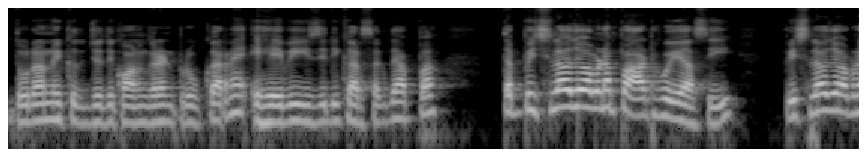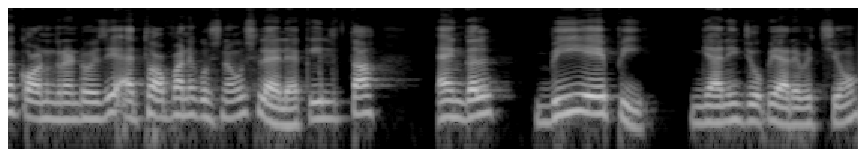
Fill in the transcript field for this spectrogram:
ਦੋਨਾਂ ਨੂੰ ਇੱਕ ਦੂਜੇ ਦੇ ਕੌਨਗਰੈਂਟ ਪ੍ਰੂਵ ਕਰਨਾ ਹੈ। ਇਹ ਵੀ ਈਜ਼ੀਲੀ ਕਰ ਸਕਦੇ ਆਪਾਂ। ਤਾਂ ਪਿਛਲਾ ਜੋ ਆਪਣਾ ਪਾਰਟ ਹੋਇਆ ਸੀ, ਪਿਛਲਾ ਜੋ ਆਪਣਾ ਕੌਨਗਰੈਂਟ ਹੋਇਆ ਸੀ, ਇੱਥੋਂ ਆਪਾਂ ਨੇ ਕੁਛ ਨਾ ਕੁਛ ਲੈ ਲਿਆ। ਕੀ ਲਿੱਤਾ? ਐਂਗਲ BAP ਯਾਨੀ ਜੋ ਪਿਆਰੇ ਬੱਚਿਓ,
